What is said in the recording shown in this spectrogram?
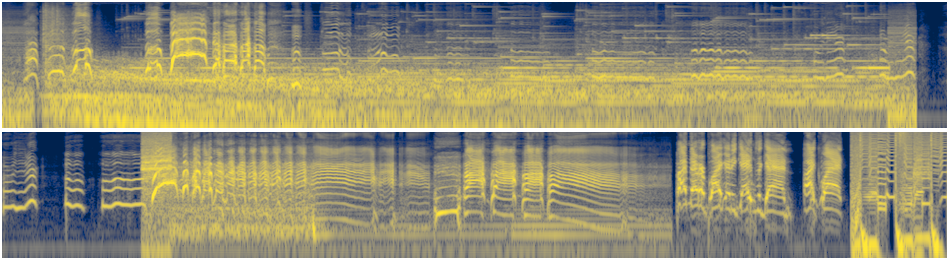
I'm never playing any games again! I quit! you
